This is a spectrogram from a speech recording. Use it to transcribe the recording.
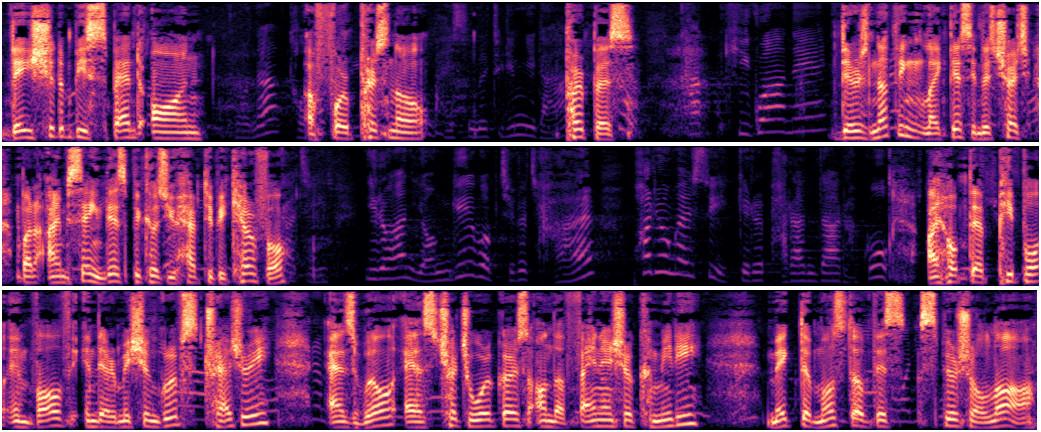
They shouldn't be spent on uh, for personal purpose. There's nothing like this in this church, but I'm saying this because you have to be careful. I hope that people involved in their mission groups, treasury, as well as church workers on the financial committee make the most of this spiritual law.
